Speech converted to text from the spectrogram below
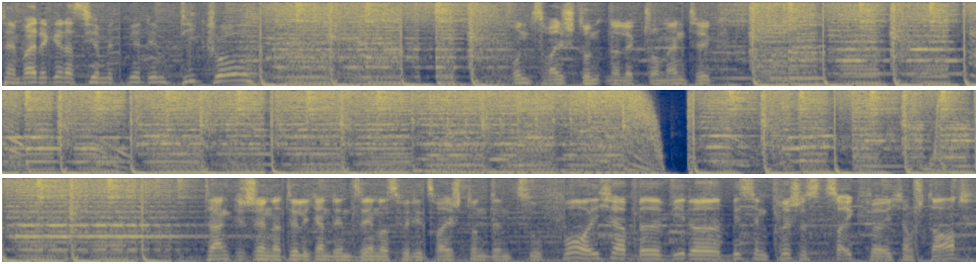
Time. Weiter geht das hier mit mir, dem D-Crow. Und zwei Stunden Electromantic. Dankeschön natürlich an den Senos für die zwei Stunden zuvor. Ich habe wieder ein bisschen frisches Zeug für euch am Start.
